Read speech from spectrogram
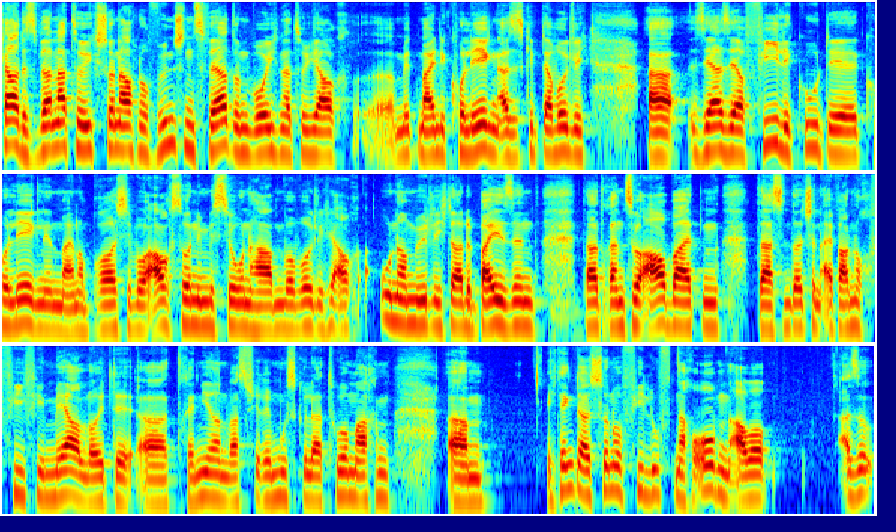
Klar, das wäre natürlich schon auch noch wünschenswert und wo ich natürlich auch äh, mit meinen Kollegen, also es gibt ja wirklich äh, sehr, sehr viele gute Kollegen in meiner Branche, wo auch so eine Mission haben, wo wirklich auch unermüdlich da dabei sind, daran zu arbeiten, dass in Deutschland einfach noch viel, viel mehr Leute äh, trainieren, was für ihre Muskulatur machen. Ähm, ich denke, da ist schon noch viel Luft nach oben, aber also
